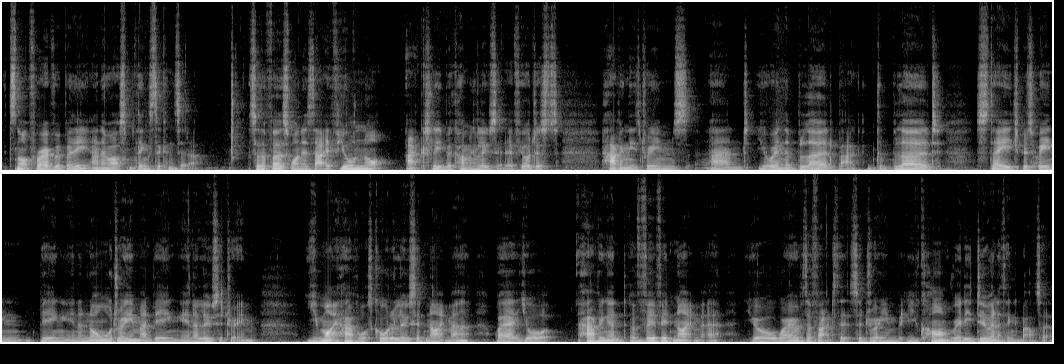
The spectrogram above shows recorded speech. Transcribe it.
It's not for everybody, and there are some things to consider. So, the first one is that if you're not actually becoming lucid, if you're just having these dreams and you're in the blurred back, the blurred stage between being in a normal dream and being in a lucid dream, you might have what's called a lucid nightmare, where you're having a, a vivid nightmare. You're aware of the fact that it's a dream, but you can't really do anything about it.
